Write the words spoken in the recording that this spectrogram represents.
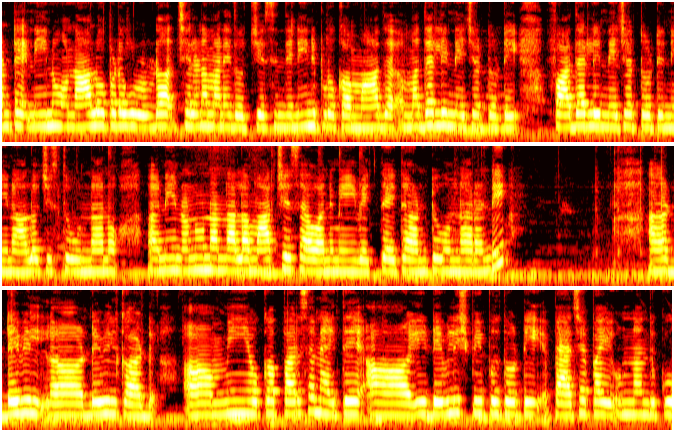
అంటే నేను నా లోపల కూడా చలనం అనేది వచ్చేసింది నేను ఇప్పుడు ఒక మాదర్ మదర్లీ నేచర్ తోటి ఫాదర్లీ నేచర్ తోటి నేను ఆలోచిస్తూ ఉన్నాను నేను నువ్వు నన్ను అలా మార్చేసావు అని మీ వ్యక్తి అయితే అంటూ ఉన్నారండి డెవిల్ డెవిల్ కార్డ్ మీ యొక్క పర్సన్ అయితే ఈ డెవిలిష్ పీపుల్ తోటి ప్యాచప్ అయి ఉన్నందుకు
